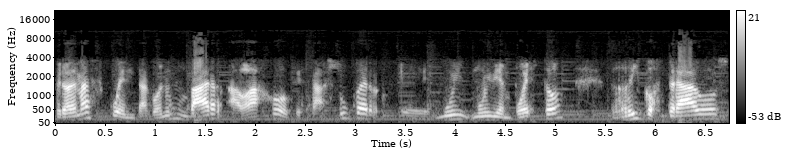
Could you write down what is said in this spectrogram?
pero además cuenta con un bar abajo que está súper, eh, muy, muy bien puesto, ricos tragos,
